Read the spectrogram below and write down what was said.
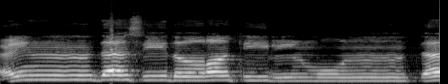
عند سدره المنتهى.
